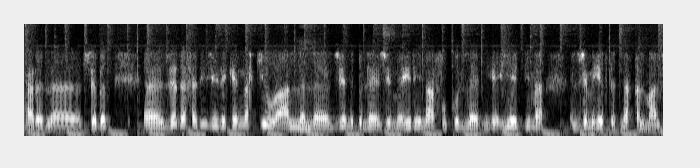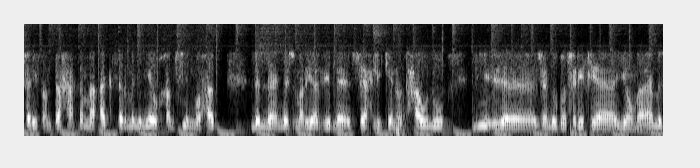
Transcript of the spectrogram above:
نهار السبت. آه زاد خديجة إذا كان نحكيو على الجانب الجماهيري نعرفوا كل النهائيات. ديما الجماهير تتنقل مع الفريق نتاعها. ثم أكثر من 150 محب للنجم الرياضي الساحلي كانوا تحولوا لجنوب أفريقيا يوم أمس.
